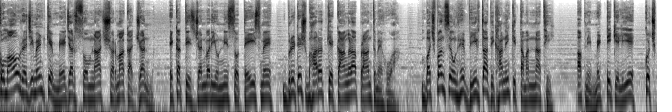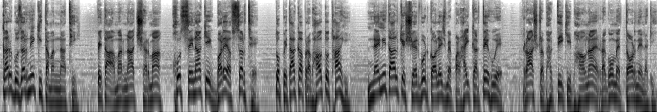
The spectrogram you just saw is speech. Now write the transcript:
कुमाऊं रेजिमेंट के मेजर सोमनाथ शर्मा का जन्म 31 जनवरी 1923 में ब्रिटिश भारत के कांगड़ा प्रांत में हुआ। बचपन से उन्हें वीरता दिखाने की तमन्ना थी। अपनी मिट्टी के लिए कुछ कर गुजरने की तमन्ना थी। पिता अमरनाथ शर्मा खुद सेना के एक बड़े अफसर थे तो पिता का प्रभाव तो था ही। नैनीताल के शेरवुड कॉलेज में पढ़ाई करते हुए राष्ट्रभक्ति की भावनाएँ रगों में दौड़ने लगी।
